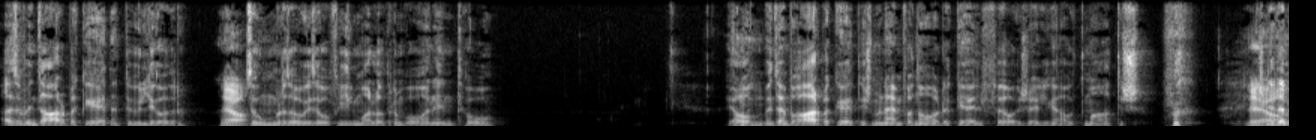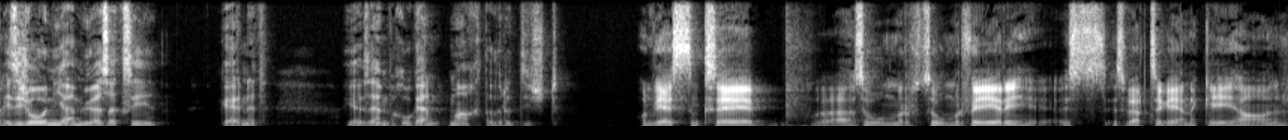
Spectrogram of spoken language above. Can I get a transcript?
Also wenn die Arbeit geht, natürlich, oder? Ja. Im Sommer sowieso vielmal oder am Wochenende hoch. Ja, Mhm. wenn es einfach Arbeit geht, ist man einfach noch geholfen, ja, ist eigentlich automatisch. ja. Nicht, es ist auch nie Mühsam gewesen, gerne nicht. Ich habe es einfach auch gerne gemacht, oder? Das ist, Und wie hast du denn gesehen, eine Sommer, Sommerferie, es, es wird es ja gerne gegeben haben, oder?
